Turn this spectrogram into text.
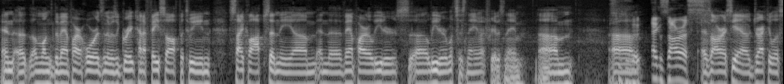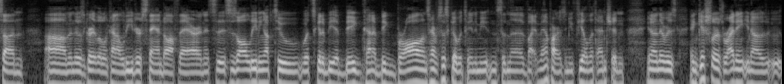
and uh, among the vampire hordes. And there was a great kind of face off between Cyclops and the um, and the vampire leaders uh, leader. What's his name? I forget his name. Um, Exarus. Azaris, yeah, Dracula's son. Um, and there was a great little kind of leader standoff there, and it's this is all leading up to what's going to be a big kind of big brawl in San Francisco between the mutants and the vampires, and you feel the tension, you know. And there was and Gischler's writing, you know,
